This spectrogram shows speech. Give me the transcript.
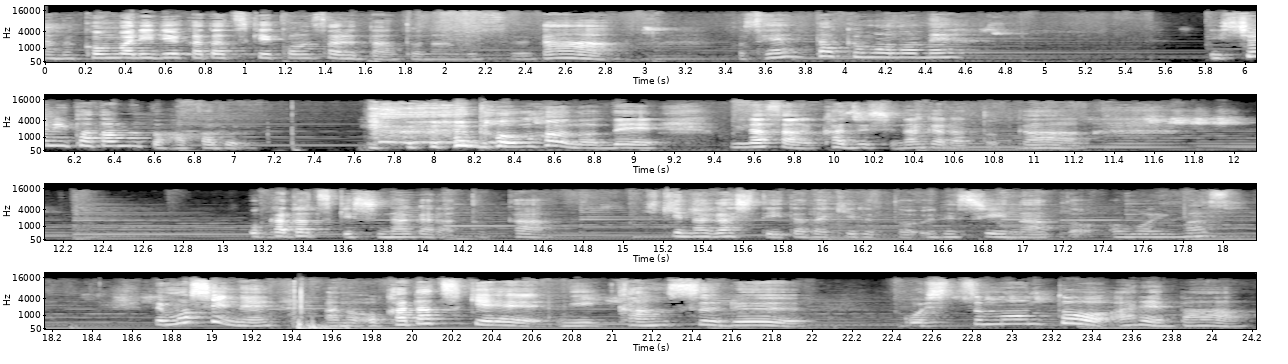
あの、こんまり流片付けコンサルタントなんですが、洗濯物ね、一緒に畳むとはかどる と思うので、皆さん家事しながらとか、お片付けしながらとか、聞き流していただけると嬉しいなと思います。でもしね、あの、お片付けに関するご質問等あれば、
